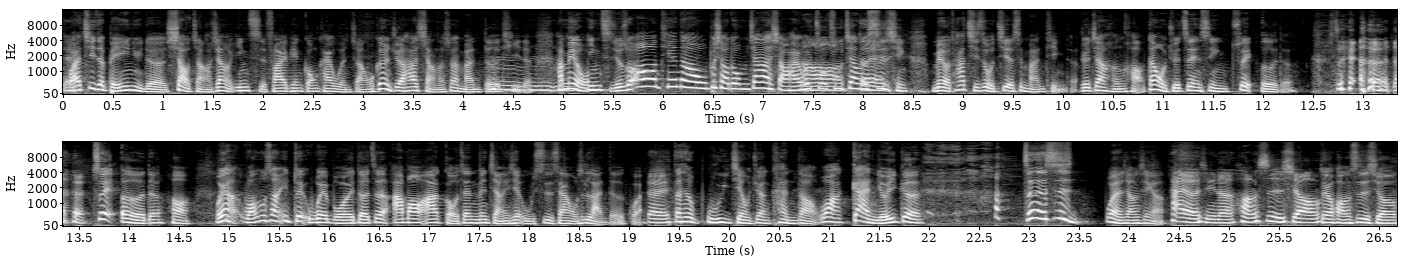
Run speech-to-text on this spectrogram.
我还记得北一女的校长好像有因此发一篇公开文章，我个人觉得他想的算蛮得体的。嗯、他没有因此就说：“哦，天哪，我不晓得我们家的小孩会做出这样的事情。哦”没有，他其实我记得是蛮挺的，觉得这样很好。但我觉得这件事情最恶的。最恶的，最恶的哈！我想网络上一堆微博的这阿猫阿狗在那边讲一些五四三，我是懒得管。对，但是无意间我居然看到，哇干，有一个真的是不敢相信啊！太恶心了，黄世修。对，黄世修，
